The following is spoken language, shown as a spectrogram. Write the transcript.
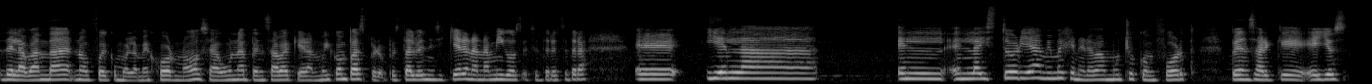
de la banda no fue como la mejor, ¿no? O sea, una pensaba que eran muy compas, pero pues tal vez ni siquiera eran amigos, etcétera, etcétera. Eh, y en la, en, en la historia a mí me generaba mucho confort pensar que ellos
